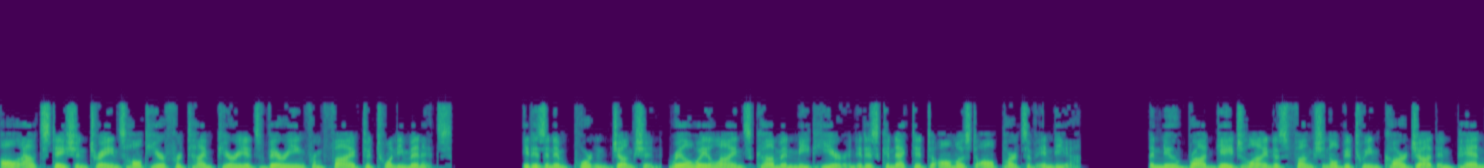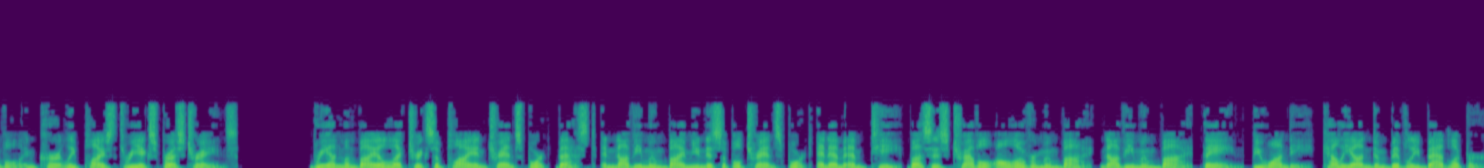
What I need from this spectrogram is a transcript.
All outstation trains halt here for time periods varying from 5 to 20 minutes. It is an important junction, railway lines come and meet here and it is connected to almost all parts of India. A new broad gauge line is functional between Karjat and Panvel and currently plies three express trains. Brihanmumbai Electric Supply and Transport (BEST) and Navi Mumbai Municipal Transport (NMMT) buses travel all over Mumbai, Navi Mumbai, Thane, Bhiwandi, Kalyan Dombivli Badlapur,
